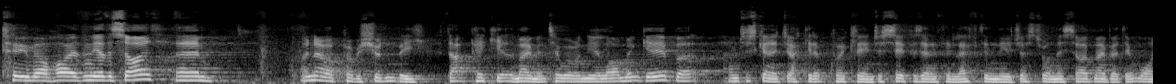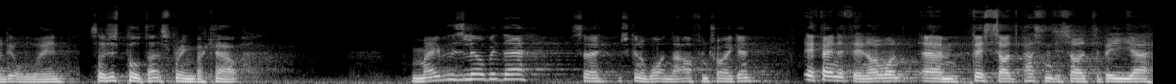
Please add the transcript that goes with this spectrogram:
two mil higher than the other side. Um, I know I probably shouldn't be that picky at the moment till we're on the alignment gear, but I'm just going to jack it up quickly and just see if there's anything left in the adjuster on this side. Maybe I didn't wind it all the way in. So I just pulled that spring back out. Maybe there's a little bit there. So I'm just going to wind that off and try again. If anything, I want um, this side, the passenger side, to be uh,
